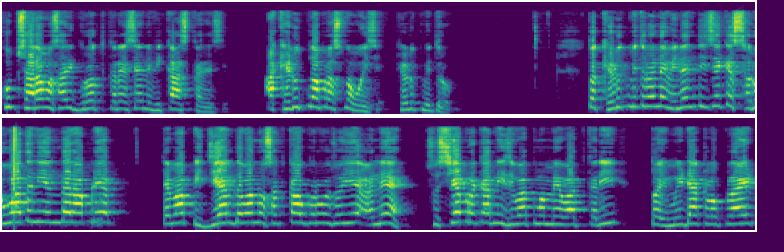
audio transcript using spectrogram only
ખૂબ સારામાં સારી ગ્રોથ કરે છે અને વિકાસ કરે છે. આ ખેડૂતના પ્રશ્નો હોય છે, ખેડૂત મિત્રો. તો ખેડૂત મિત્રોને વિનંતી છે કે શરૂઆતની અંદર આપણે તેમાં પીજીઆર દવાનો છંટકાવ કરવો જોઈએ અને સુસ્યા પ્રકારની જીવાતમાં મેં વાત કરી, તો ઇમિડા ક્લોપ્રાઇડ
